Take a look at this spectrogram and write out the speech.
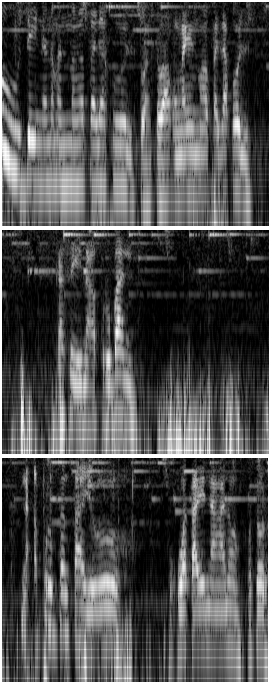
Good day na naman mga palakol. Tuwan-tuwa ako ngayon mga palakol. Kasi na-approvean. Na-approvean tayo. Kukuha tayo ng ano, motor.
